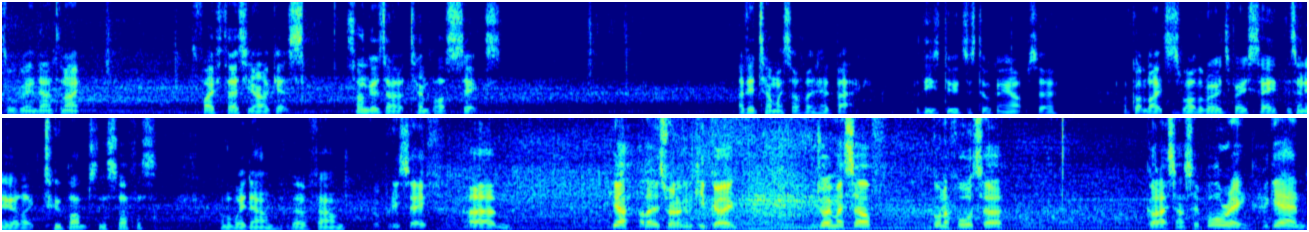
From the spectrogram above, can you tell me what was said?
It's all going down tonight. It's 5.30 now, it gets, sun goes down at 10 past 6. I did tell myself I'd head back, but these dudes are still going up, so I've got lights as well. The road's very safe. There's only like two bumps in the surface on the way down I've ever found. feel pretty safe. Um, yeah, I like this road. I'm going to keep going. Enjoying myself. Got enough water. God, I sound so boring. Again.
